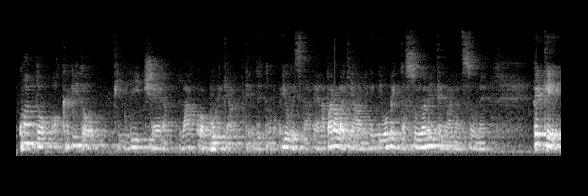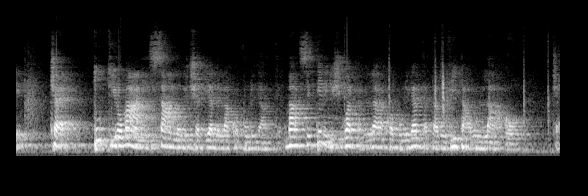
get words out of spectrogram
quando capito che lì c'era l'acqua bullicante, ho detto no, io questa è una parola chiave che devo mettere assolutamente nella canzone, perché, cioè, tutti i romani sanno che c'è via dell'acqua bullicante, ma se te gli dici guarda che l'acqua bullicante ha dato vita a un lago, cioè,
